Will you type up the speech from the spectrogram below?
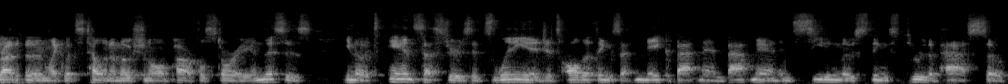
Rather than like let's tell an emotional powerful story. And this is you know its ancestors its lineage it's all the things that make batman batman and seeding those things through the past. So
